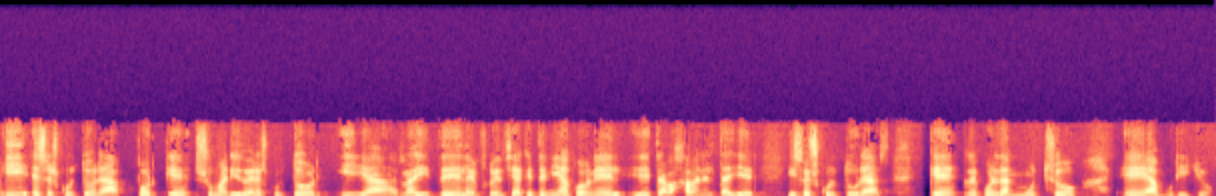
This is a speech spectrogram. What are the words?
y es escultora porque su marido era escultor y a raíz de la influencia que tenía con él, eh, trabajaba en el taller, hizo esculturas que recuerdan mucho a Murillo.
